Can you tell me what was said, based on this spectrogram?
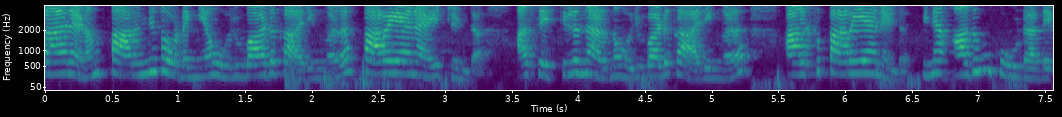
കാരണം പറഞ്ഞു തുടങ്ങിയ ഒരുപാട് കാര്യങ്ങൾ പറയാനായിട്ടുണ്ട്. ആ സെറ്റിൽ നടന്ന ഒരുപാട് കാര്യങ്ങൾ ആൾക്ക് പറയാനുണ്ട്. പിന്നെ അതും കൂടാതെ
